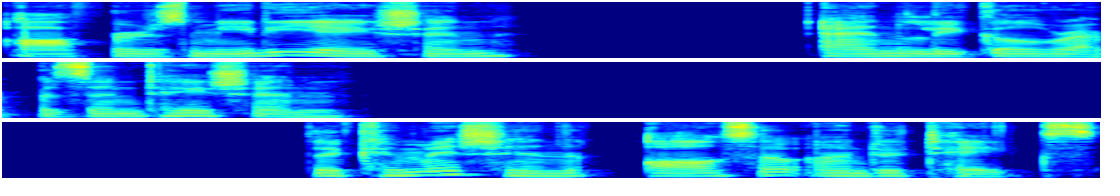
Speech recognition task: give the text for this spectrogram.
offers mediation and legal representation. The Commission also undertakes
